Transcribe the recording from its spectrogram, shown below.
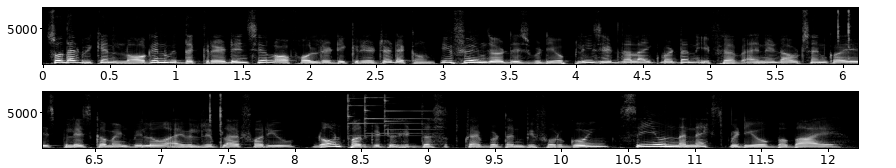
so that we can log in with the credential of already created account. If you enjoyed this video please hit the like button. If you have any doubts and queries please comment below. I will reply for you. Don't forget to hit the subscribe button before going. See you in the next video. Bye bye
